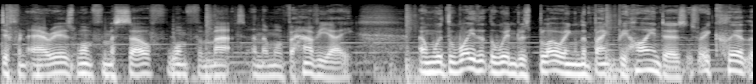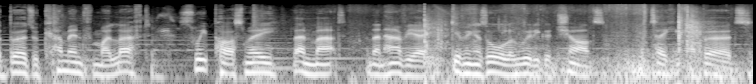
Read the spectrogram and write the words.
different areas, one for myself, one for Matt, and then one for Javier. And with the way that the wind was blowing and the bank behind us, it was very clear that the birds would come in from my left, sweep past me, then Matt, and then Javier, giving us all a really good chance of taking our birds.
